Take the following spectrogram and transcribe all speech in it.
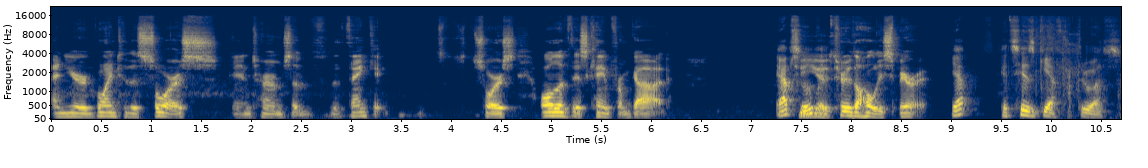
and you're going to the source in terms of the thanking. source. All of this came from God. Absolutely. You, through the Holy Spirit. Yep. It's his gift through us.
